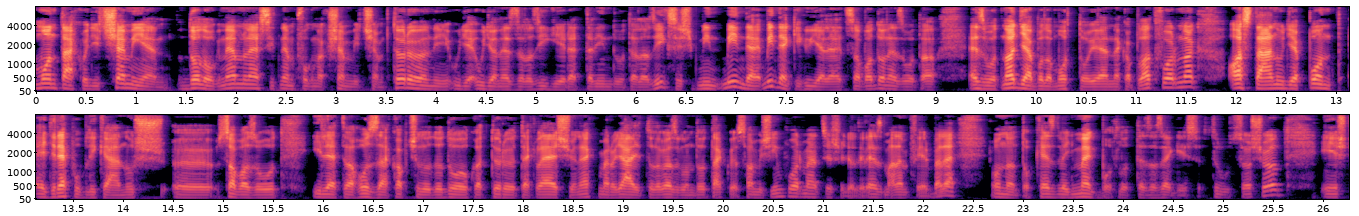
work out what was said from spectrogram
mondták, hogy itt semmilyen dolog nem lesz, itt nem fognak semmit sem törölni, ugye ugyanezzel az ígérettel indult el az X, és minden, mindenki hülye lehet szabadon, ez volt, a, ez volt nagyjából a mottoja ennek a platformnak. Aztán ugye pont egy republikánus ö, szavazót, illetve a hozzá kapcsolódó dolgokat töröltek le elsőnek, mert hogy állítólag azt gondolták, hogy ez hamis információ, és hogy azért ez már nem fér bele, onnantól kezdve egy megbotlott ez az egész Truth Social, és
